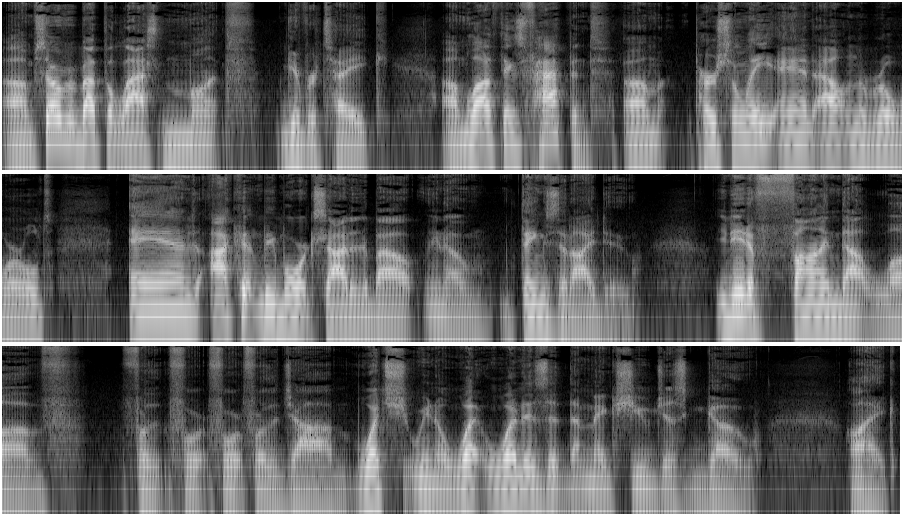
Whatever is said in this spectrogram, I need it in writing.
Um, so over about the last month, give or take, um, a lot of things have happened. Um, personally and out in the real world. And I couldn't be more excited about, you know, things that I do. You need to find that love for for for for the job. What you know, what what is it that makes you just go? Like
